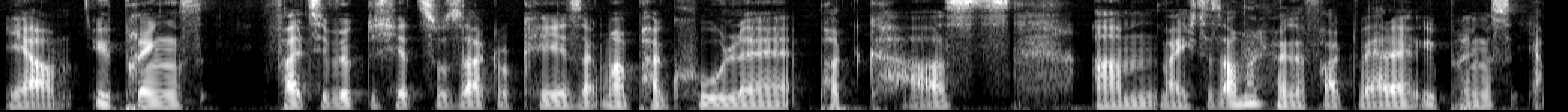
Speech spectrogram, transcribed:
Ja, übrigens, falls ihr wirklich jetzt so sagt, okay, sag mal ein paar coole Podcasts, ähm, weil ich das auch manchmal gefragt werde, übrigens, ja,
